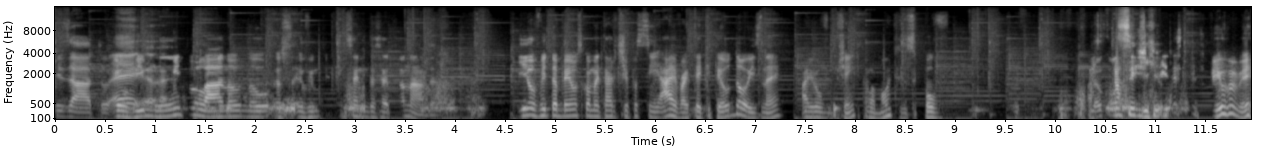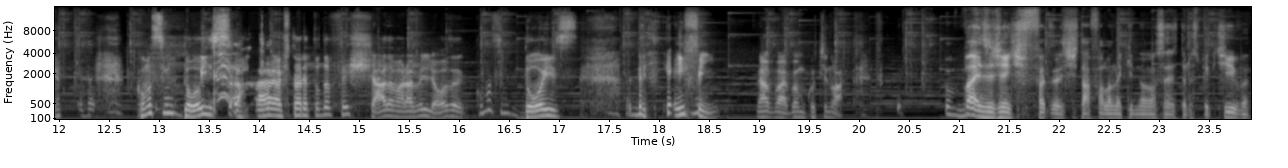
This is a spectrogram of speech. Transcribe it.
Exato. Eu é, vi é, muito lá no. no- eu, eu vi gente sendo decepcionada. E eu vi também uns comentários tipo assim, ai, vai ter que ter o 2, né? Aí eu, gente, pelo amor de Deus, esse povo. Não consegui. assistiram esse filme mesmo. Como assim dois? A, a história é toda fechada, maravilhosa. Como assim dois? Enfim. Vai, vamos continuar. Mas a gente, fa- a gente tá falando aqui na nossa retrospectiva.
